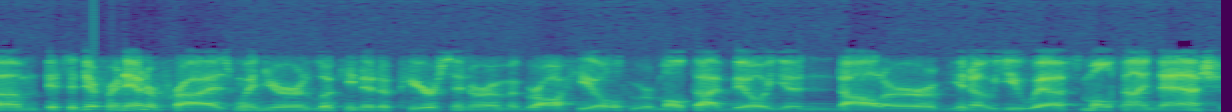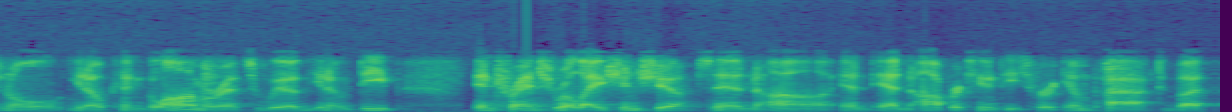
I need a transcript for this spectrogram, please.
Um, it's a different enterprise when you're looking at a Pearson or a McGraw Hill, who are multi-billion dollar, you know, U.S. multinational, you know, conglomerates with, you know, deep entrenched relationships and uh, and and opportunities for impact. But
